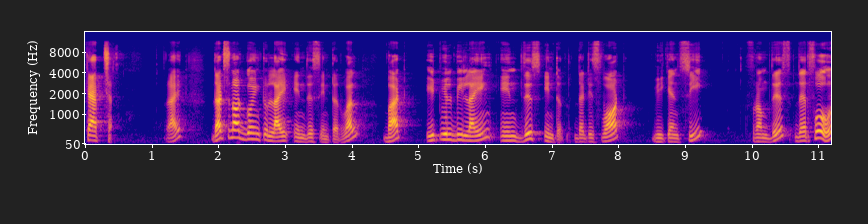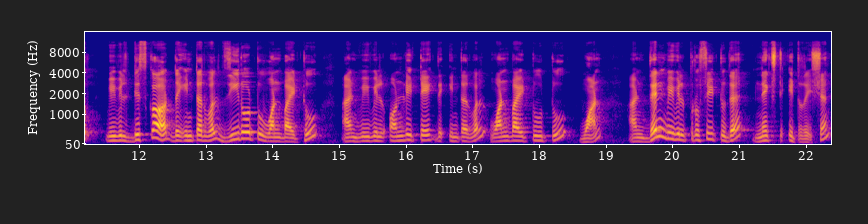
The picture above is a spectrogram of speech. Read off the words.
capture right? That is not going to lie in this interval, but it will be lying in this interval. That is what we can see from this. Therefore, we will discard the interval 0 to 1 by 2 and we will only take the interval 1 by 2 to 1 and then we will proceed to the next iteration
